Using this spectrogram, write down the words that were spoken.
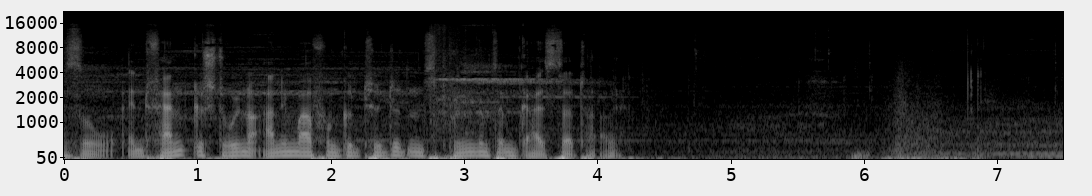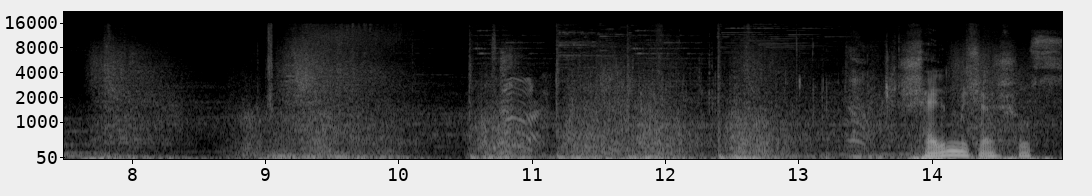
So, entfernt gestohlene Anima von getöteten Springans im Geistertal. Schelmischer Schuss.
